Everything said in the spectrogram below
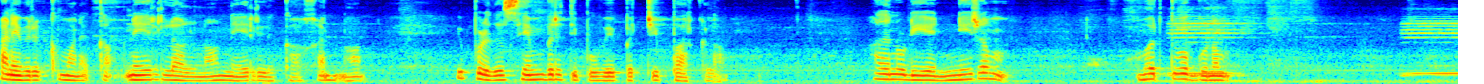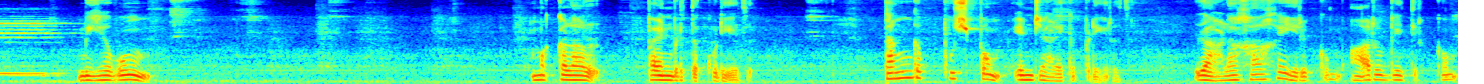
அனைவருக்கும் வணக்கம். நேரிலால் நான் நேரிலுக்காக நான். இப்பொழுது செம்பருத்தி பூவை பற்றி பார்க்கலாம். அதனுடைய நிறம் மருத்துவ குணம் மிகவும் மக்களால் பயன்படுத்தக்கூடியது. தங்க புஷ்பம் என்று அழைக்கப்படுகிறது. இது அழகாக இருக்கும் ஆரோக்கியத்திற்கும்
